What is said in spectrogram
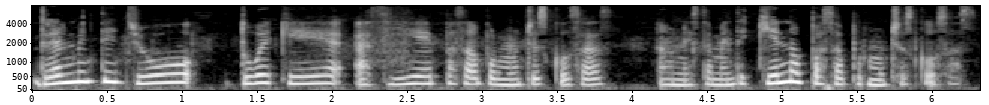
Realmente yo tuve que, así he pasado por muchas cosas, honestamente, ¿quién no pasa por muchas cosas?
